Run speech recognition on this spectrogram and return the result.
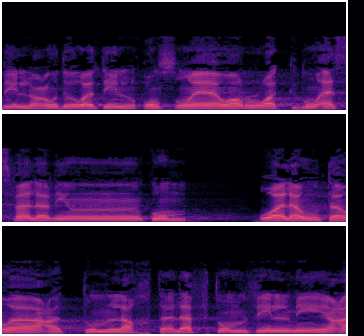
بالعدوة القصوى والركب أسفل منكم ولو تواعدتم لاختلفتم في الميعاد.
